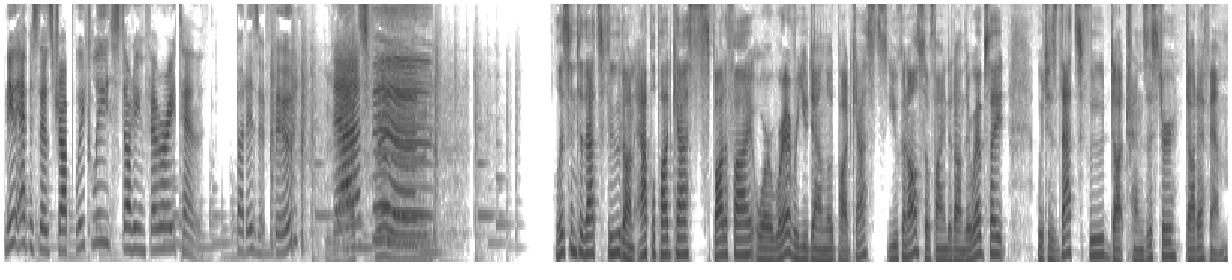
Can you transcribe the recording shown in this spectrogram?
New episodes drop weekly starting February 10th. But is it food? That's food. Listen to That's Food on Apple Podcasts, Spotify, or wherever you download podcasts. You can also find it on their website, which is that'sfood.transistor.fm.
